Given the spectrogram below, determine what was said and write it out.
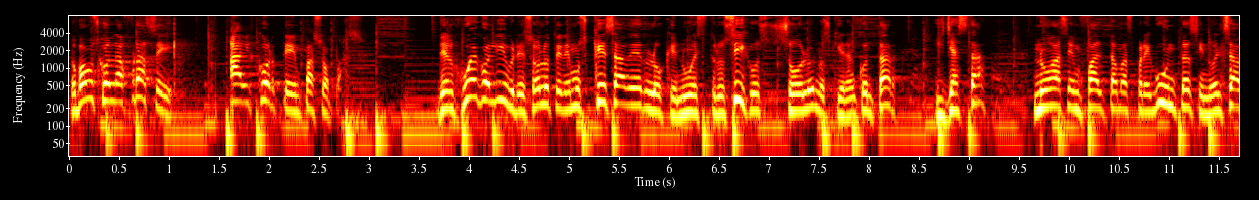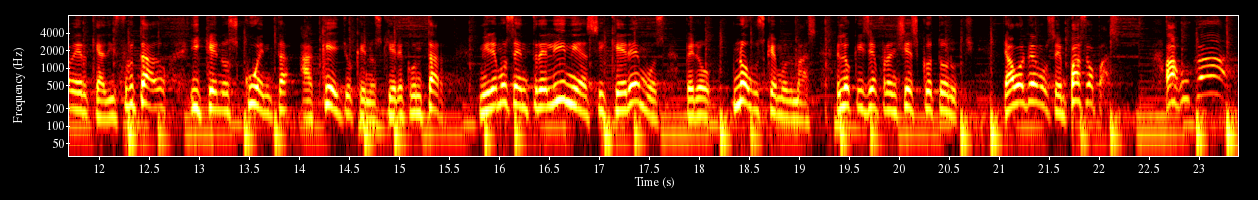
Nos vamos con la frase al corte en paso a paso. Del juego libre solo tenemos que saber lo que nuestros hijos solo nos quieran contar. Y ya está. No hacen falta más preguntas, sino el saber que ha disfrutado y que nos cuenta aquello que nos quiere contar. Miremos entre líneas si queremos, pero no busquemos más. Es lo que dice Francesco Tonucci. Ya volvemos en paso a paso. ¡A jugar!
